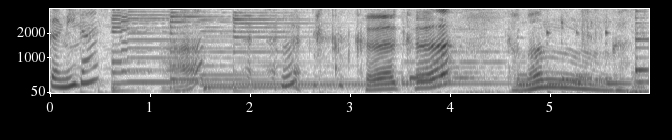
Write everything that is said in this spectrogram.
कणीदार आ? ख ख? खमंग.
